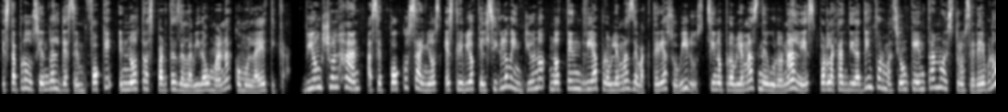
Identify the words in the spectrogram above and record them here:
está produciendo el desenfoque en otras partes de la vida humana, como la ética. Byung-Chul Han hace pocos años escribió que el siglo XXI no tendría problemas de bacterias o virus, sino problemas neuronales por la cantidad de información que entra a nuestro cerebro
